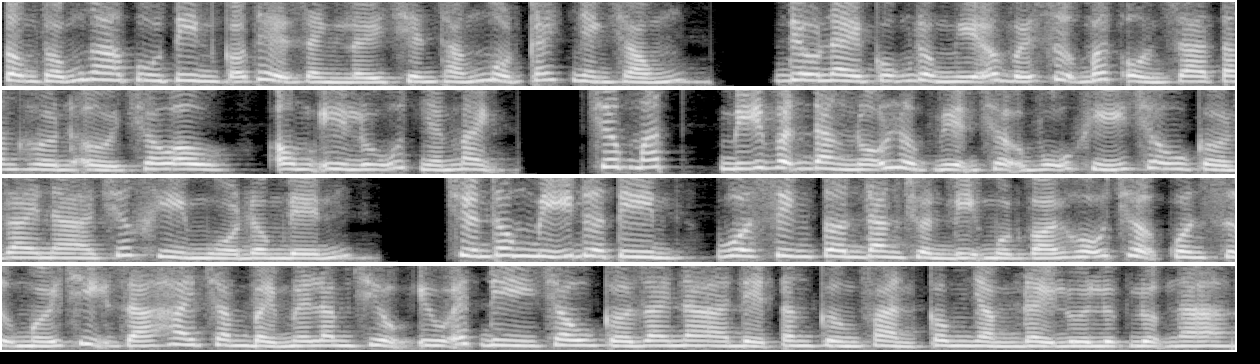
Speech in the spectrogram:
Tổng thống Nga Putin có thể giành lấy chiến thắng một cách nhanh chóng. Điều này cũng đồng nghĩa với sự bất ổn gia tăng hơn ở châu Âu, ông Ilut nhấn mạnh. Trước mắt, Mỹ vẫn đang nỗ lực viện trợ vũ khí cho Ukraine trước khi mùa đông đến. Truyền thông Mỹ đưa tin, Washington đang chuẩn bị một gói hỗ trợ quân sự mới trị giá 275 triệu USD cho Ukraine để tăng cường phản công nhằm đẩy lùi lực lượng Nga.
